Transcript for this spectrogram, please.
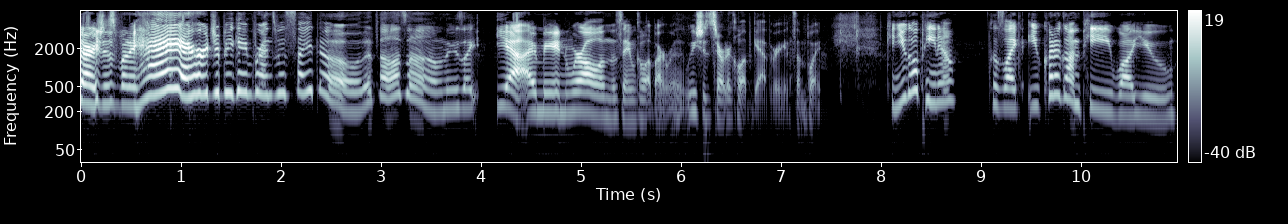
Sorry, it's just funny. Hey, I heard you became friends with Saito. That's awesome. And he was like, Yeah, I mean, we're all in the same club. aren't We We should start a club gathering at some point. Can you go pee now? Because, like, you could have gone pee while you.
